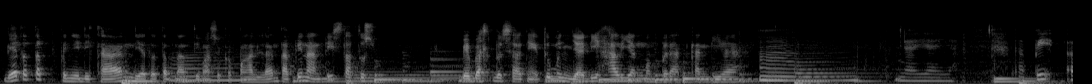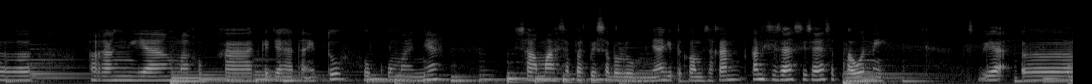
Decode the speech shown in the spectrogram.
Dia tetap penyidikan dia tetap nanti Hmm. masuk ke pengadilan tapi nanti status bebas bersyaratnya itu menjadi hal yang memberatkan dia Hmm, ya ya ya. Tapi eh, orang yang melakukan kejahatan itu hukumannya sama seperti sebelumnya gitu. Kalau misalkan kan sisanya sisanya setahun nih, Terus dia eh,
